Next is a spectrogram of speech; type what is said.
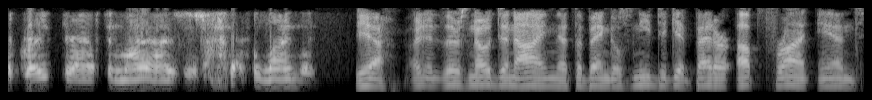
a great draft in my eyes as a. Yeah, I mean, there's no denying that the Bengals need to get better up front. And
